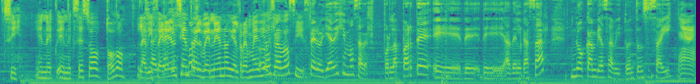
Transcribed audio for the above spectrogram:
Sí, en, en exceso todo. La diferencia entre el veneno y el remedio es la dosis. Pero ya dijimos, a ver, por la parte eh, de, adelgazar, no cambias hábito. Entonces ahí... Ah,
